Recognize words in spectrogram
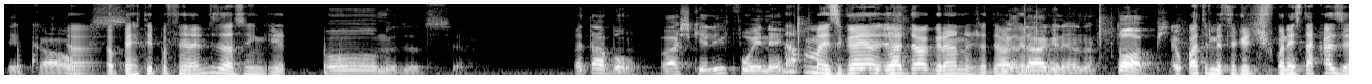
Decalques. Eu apertei pra finalizar sem querer. Oh, meu Deus do céu. Mas tá bom. Eu acho que ele foi, né? Não, mas ganha, já deu a grana, já deu a Já grana. dá a grana. Top. Deu quatro meses, só que a gente ficou na estaca zero.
